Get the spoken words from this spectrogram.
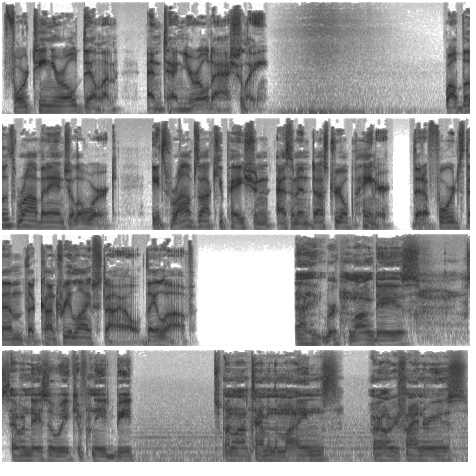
14 year old Dylan and 10 year old Ashley. While both Rob and Angela work, it's Rob's occupation as an industrial painter that affords them the country lifestyle they love. I work long days, seven days a week if need be. Spend a lot of time in the mines, oil refineries,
